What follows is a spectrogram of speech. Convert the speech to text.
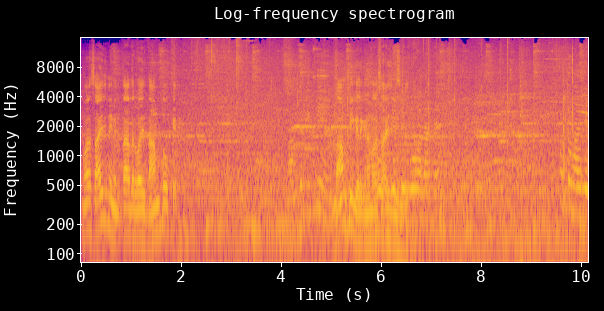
हमारा साइज़ नहीं मिलता अदरवाइज़ दाम तो ओके तो ठीक दाम ठीक है लेकिन हमारा साइज़ नहीं मिलता। वो वाला है तुम्हारे लिए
